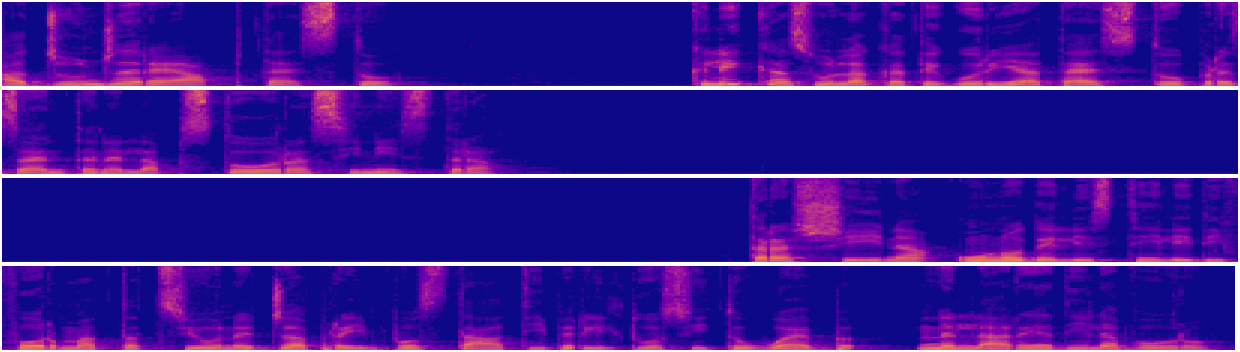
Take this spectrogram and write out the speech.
Aggiungere app testo. Clicca sulla categoria testo presente nell'App Store a sinistra. Trascina uno degli stili di formattazione già preimpostati per il tuo sito web nell'area di lavoro.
